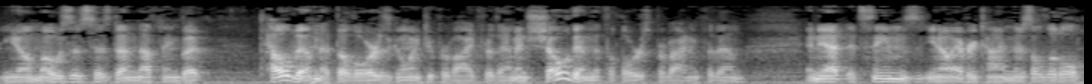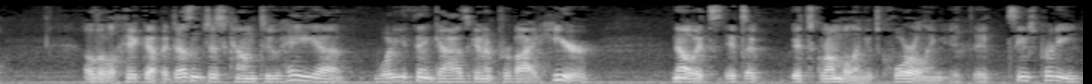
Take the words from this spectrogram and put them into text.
You know, Moses has done nothing but tell them that the Lord is going to provide for them and show them that the Lord is providing for them. And yet it seems, you know, every time there's a little, a little hiccup, it doesn't just come to, hey, uh, what do you think God's going to provide here? No, it's, it's a, it's grumbling, it's quarreling. It, it seems pretty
